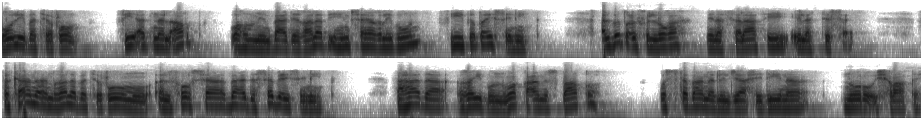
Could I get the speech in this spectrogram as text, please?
غلبت الروم في أدنى الأرض وهم من بعد غلبهم سيغلبون في بضع سنين. البضع في اللغة من الثلاث إلى التسع. فكان أن غلبت الروم الفرس بعد سبع سنين فهذا غيب وقع مصداقه واستبان للجاحدين نور إشراقه.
